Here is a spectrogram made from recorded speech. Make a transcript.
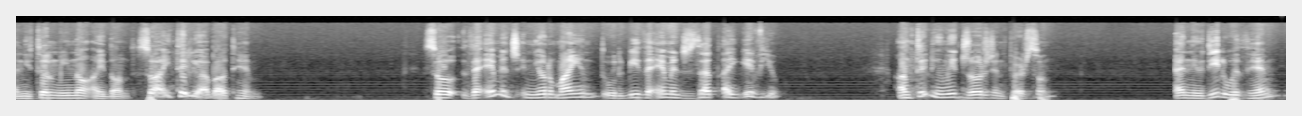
And you tell me, no, I don't. So I tell you about him. So the image in your mind will be the image that I give you. Until you meet George in person and you deal with him,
